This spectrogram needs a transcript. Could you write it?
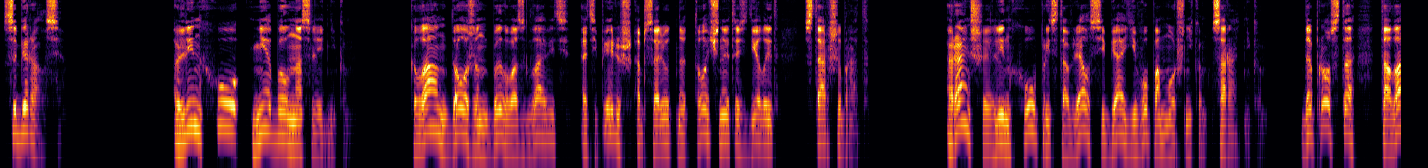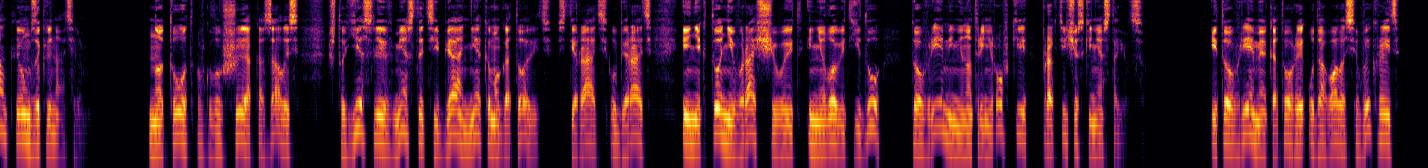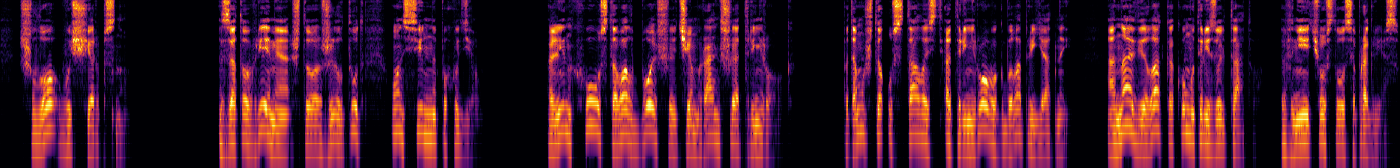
Собирался. Линху не был наследником. Клан должен был возглавить, а теперь уж абсолютно точно это сделает старший брат. Раньше Лин Ху представлял себя его помощником, соратником, да просто талантливым заклинателем. Но тут, в глуши, оказалось, что если вместо тебя некому готовить, стирать, убирать, и никто не выращивает и не ловит еду, то времени на тренировки практически не остается. И то время, которое удавалось выкроить, шло в ущерб сну. За то время, что жил тут, он сильно похудел. Лин Ху уставал больше, чем раньше от тренировок. Потому что усталость от тренировок была приятной. Она вела к какому-то результату, в ней чувствовался прогресс.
